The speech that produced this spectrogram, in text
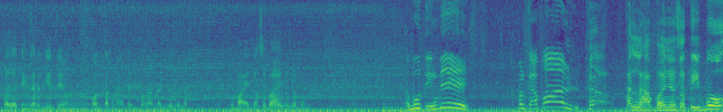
Padating na rin dito yung contact natin. Baka nag ano lang. Kumain lang sa bahay nila muna. Abuti, hindi! Kapal kapal! Palaban yan sa tibo.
